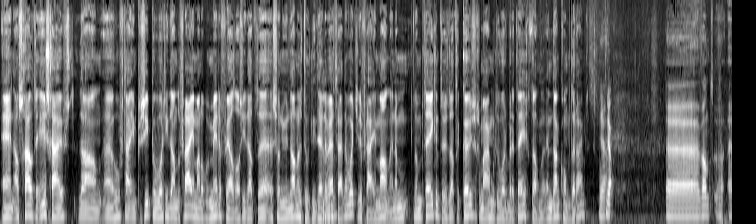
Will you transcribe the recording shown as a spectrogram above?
En als Schouten inschuift, dan eh, hoeft hij in principe, wordt hij dan de vrije man op het middenveld. Als hij dat eh, zo nu en dan eens doet, niet de hele Mhm. wedstrijd, dan word je de vrije man. En dan, dan betekent dus dat er keuzes gemaakt moeten worden bij de tegenstander. En dan komt de ruimte. Ja. Ja. Eh, want eh,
